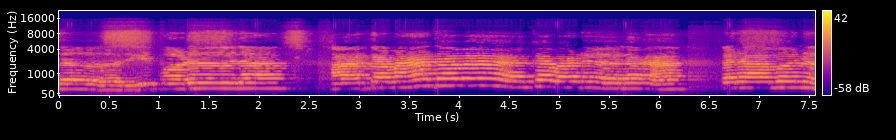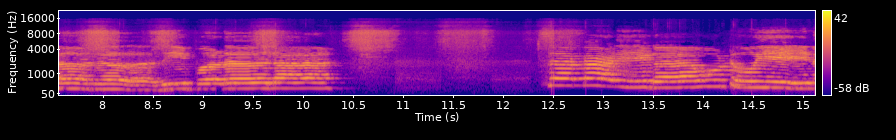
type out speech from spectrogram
दरी पडला. हात माधव कवडला रामन दरी पडला. सकाळी ग उठून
